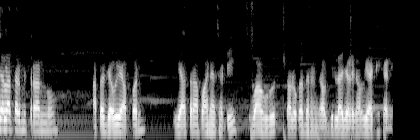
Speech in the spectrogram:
चला तर मित्रांनो आता जाऊया आपण. यात्रा पाहण्यासाठी वाघळूत तालुका धरणगाव जिल्हा जळगाव या ठिकाणी.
